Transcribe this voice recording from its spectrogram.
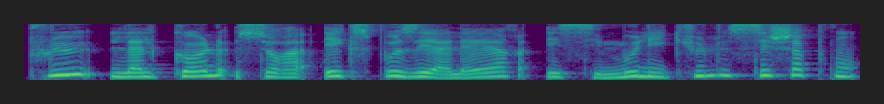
plus l'alcool sera exposé à l'air et ses molécules s'échapperont.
